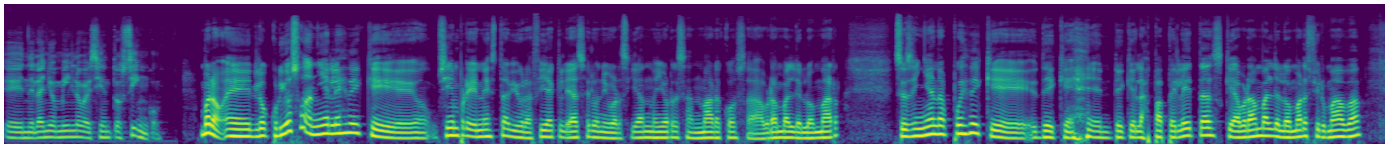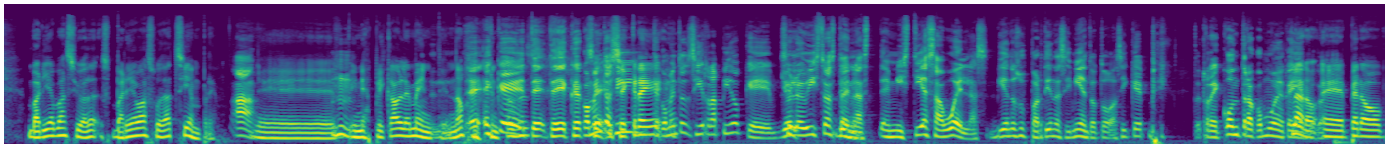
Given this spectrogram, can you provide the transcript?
en el año 1905. Bueno, eh, lo curioso, Daniel, es de que siempre en esta biografía que le hace la Universidad Mayor de San Marcos a Abraham Valdelomar, se señala pues de que, de que, de que las papeletas que Abraham Valdelomar firmaba variaba, variaba su edad siempre. Ah. Eh, inexplicablemente, ¿no? Eh, es que te, comento así, te comento así rápido que yo lo he visto hasta en, las, en mis tías abuelas, viendo sus partidas de nacimiento, todo. Así que recontra común en Claro, eh, pero,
